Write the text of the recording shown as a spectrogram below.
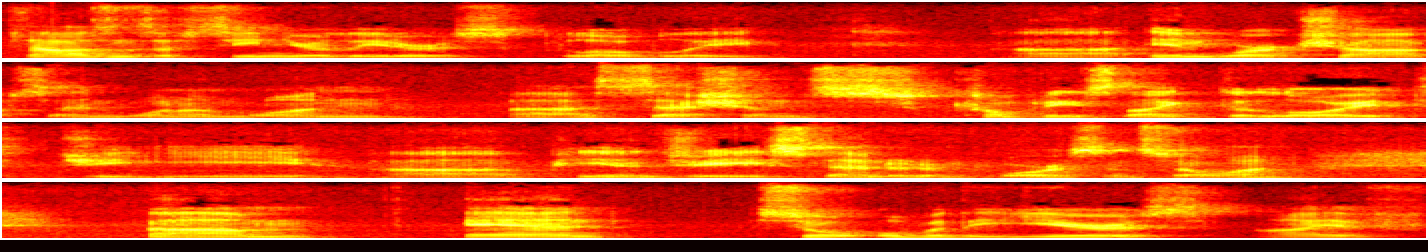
thousands of senior leaders globally uh, in workshops and one on one sessions, companies like Deloitte, GE, uh, P&G, Standard & Poor's, and so on. Um, and so over the years, I've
